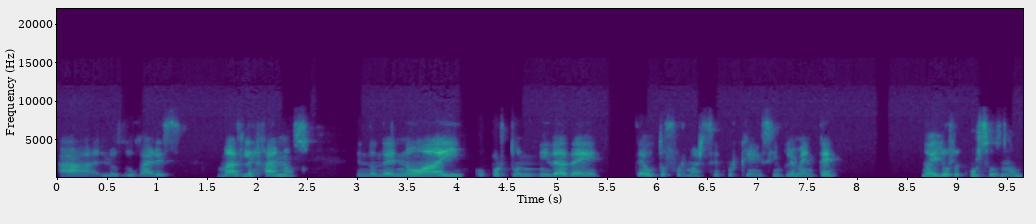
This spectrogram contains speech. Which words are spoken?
a los lugares más lejanos en donde no hay oportunidad de, autoformarse porque simplemente no hay los recursos, ¿no?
